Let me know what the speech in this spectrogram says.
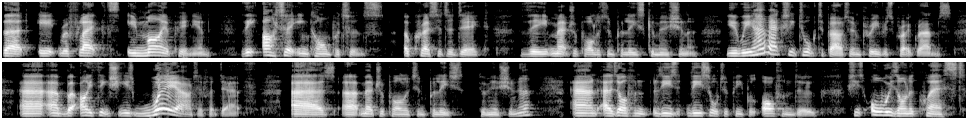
that it reflects, in my opinion, the utter incompetence of Cressida Dick, the Metropolitan Police Commissioner. You, we have actually talked about her in previous programs, uh, uh, but I think she is way out of her depth as uh, Metropolitan Police Commissioner and as often these these sort of people often do, she's always on a quest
